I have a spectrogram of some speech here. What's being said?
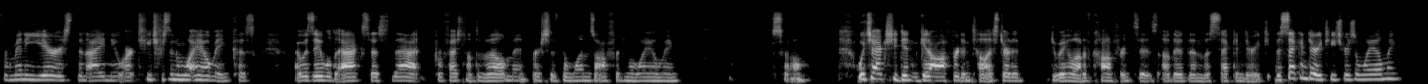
for many years than I knew art teachers in Wyoming because I was able to access that professional development versus the ones offered in Wyoming. So, which actually didn't get offered until I started doing a lot of conferences other than the secondary, the secondary teachers in Wyoming,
